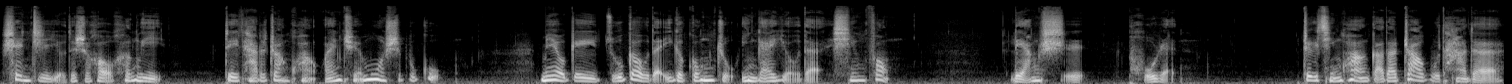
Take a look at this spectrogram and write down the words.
甚至有的时候，亨利对她的状况完全漠视不顾，没有给予足够的一个公主应该有的薪俸、粮食、仆人。这个情况搞到照顾她的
